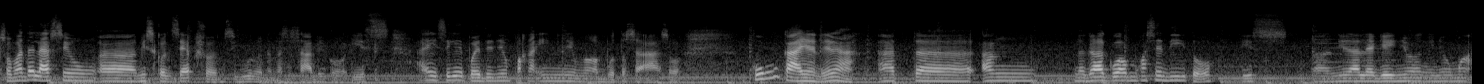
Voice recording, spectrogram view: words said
So, madalas yung uh, misconception siguro na masasabi ko is, ay sige, pwede niyong pakainin yung mga buto sa aso. Kung kaya nila. At uh, ang nagagawa mo kasi dito is uh, nilalagay nyo ang inyong mga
